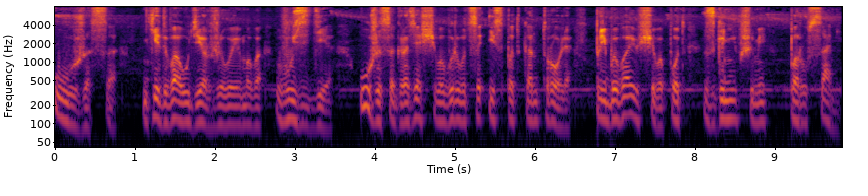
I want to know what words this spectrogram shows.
ужаса, едва удерживаемого в узде, ужаса, грозящего вырваться из-под контроля, пребывающего под сгнившими парусами.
